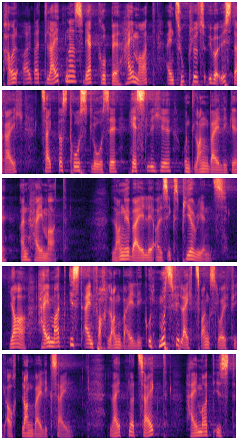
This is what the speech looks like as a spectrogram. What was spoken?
Paul Albert Leitners Werkgruppe Heimat, ein Zyklus über Österreich, zeigt das Trostlose, Hässliche und Langweilige an Heimat. Langeweile als Experience. Ja, Heimat ist einfach langweilig und muss vielleicht zwangsläufig auch langweilig sein. Leitner zeigt, Heimat ist,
